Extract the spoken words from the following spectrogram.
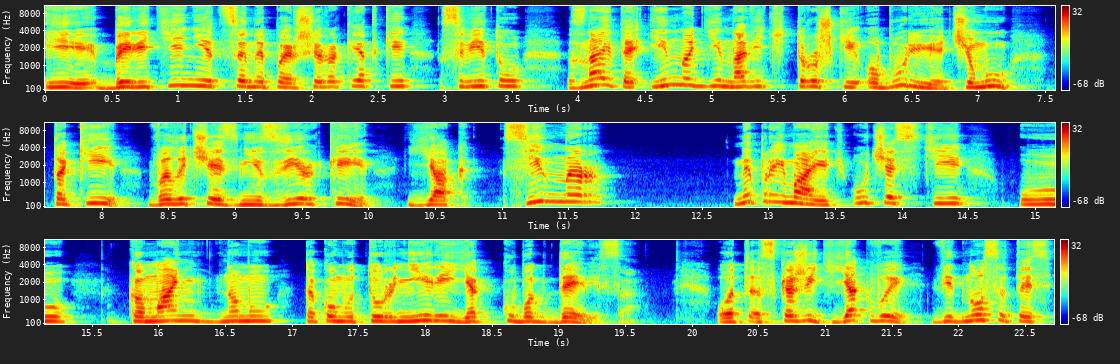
і Берітіні це не перші ракетки світу. Знаєте, іноді навіть трошки обурює, чому такі величезні зірки, як Сіннер, не приймають участі у командному такому турнірі, як Кубок Девіса. От скажіть, як ви відноситесь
